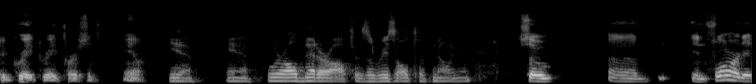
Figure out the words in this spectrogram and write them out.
a great, great person. Yeah. Yeah. Yeah. We're all better off as a result of knowing him. So, um, in Florida,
